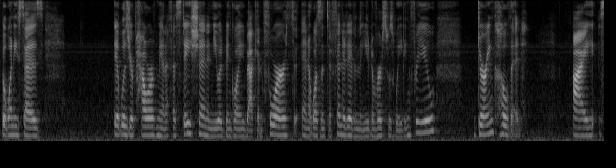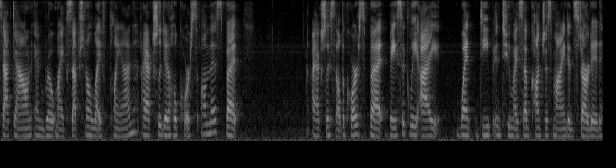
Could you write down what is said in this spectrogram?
But when he says it was your power of manifestation and you had been going back and forth and it wasn't definitive and the universe was waiting for you, during COVID, I sat down and wrote my exceptional life plan. I actually did a whole course on this, but I actually sell the course. But basically, I went deep into my subconscious mind and started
